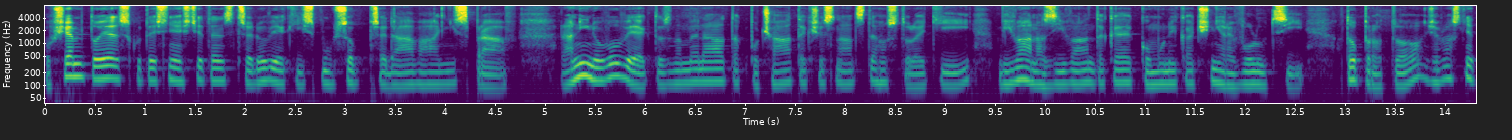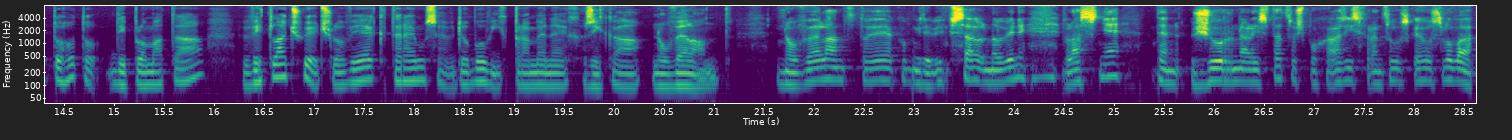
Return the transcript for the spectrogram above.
Ovšem to je skutečně ještě ten středověký způsob předávání zpráv. Raný novověk, to znamená tak počátek 16. století, bývá nazýván také komunikační revolucí. A to proto, že vlastně tohoto diplomata vytlačuje člověk, kterému se v dobových pramenech říká novelant. Novelant to je jako kdyby psal noviny. Vlastně ten žurnalista, což pochází z francouzského slova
